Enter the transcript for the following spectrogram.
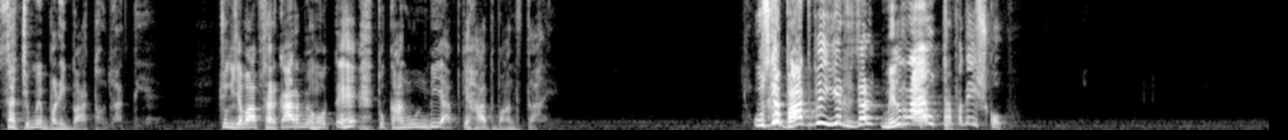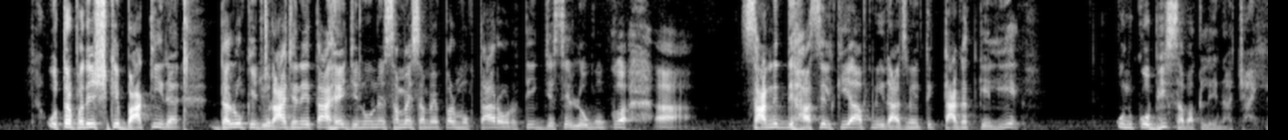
सच में बड़ी बात हो जाती है। क्योंकि जब आप सरकार में होते हैं तो कानून भी आपके हाथ बांधता है। उसके बाद भी ये रिज़ल्ट मिल रहा है उत्तर प्रदेश को। उत्तर प्रदेश के बाकी दलों के जो राजनेता हैं, जिन्होंने समय समय पर मुख्तार और अतीक जैसे लोगों का सानिध्य हासिल किया अपनी राजनीतिक ताकत के लिए, उनको भी सबक लेना चाहिए।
